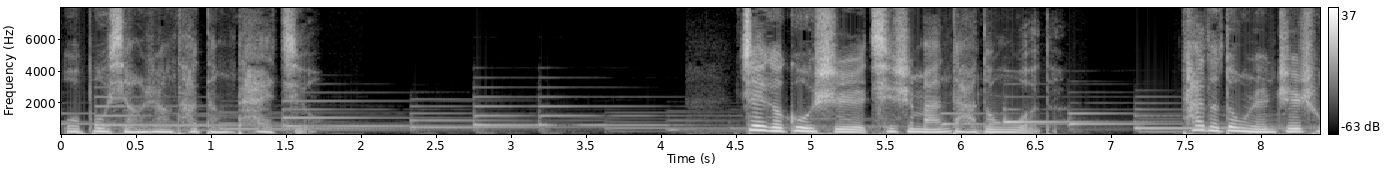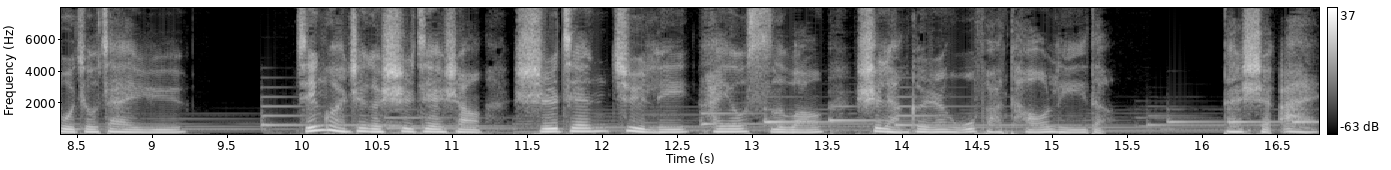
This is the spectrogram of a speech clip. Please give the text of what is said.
我不想让他等太久。这个故事其实蛮打动我的，它的动人之处就在于，尽管这个世界上时间、距离还有死亡是两个人无法逃离的，但是爱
